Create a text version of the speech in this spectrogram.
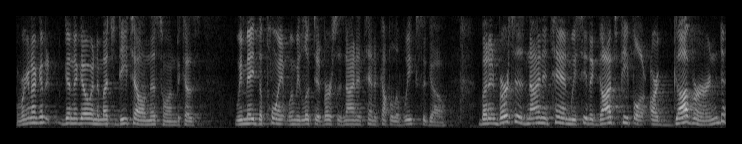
And we're not going to go into much detail on this one because we made the point when we looked at verses 9 and 10 a couple of weeks ago. But in verses 9 and 10, we see that God's people are governed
